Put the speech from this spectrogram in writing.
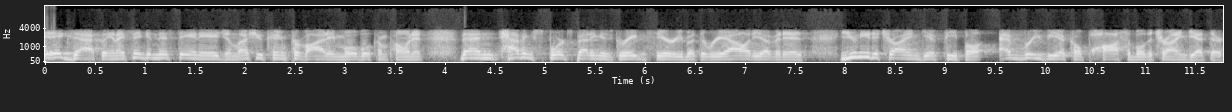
Exactly. And I think in this day and age, unless you can provide a mobile component, then having sports betting is great in theory, but the reality of it is you need to try and give people every vehicle possible to try and get there,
